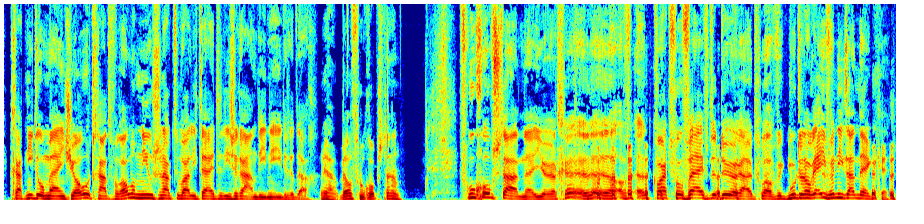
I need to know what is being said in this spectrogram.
het gaat niet om mijn show. Het gaat vooral om nieuws en actualiteiten die zich aandienen iedere dag. Ja, wel vroeg opstaan. Vroeg opstaan, eh, Jurgen. Eh, eh, kwart voor vijf de deur uit, geloof ik. Ik moet er nog even niet aan denken.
